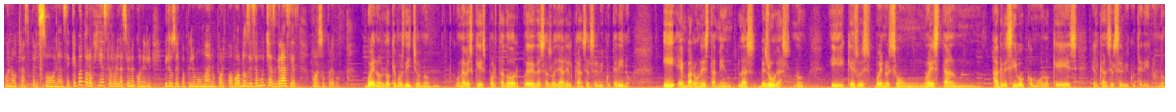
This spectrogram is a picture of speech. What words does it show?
con otras personas. ¿De qué patología se relaciona con el virus del papiloma humano? Por favor, nos dice muchas gracias por su pregunta. Bueno, lo que hemos dicho, ¿no? Una vez que es portador puede desarrollar el cáncer cervicuterino y en varones también las verrugas, ¿no? Y que eso es bueno, son, no es tan agresivo como lo que es el cáncer cervicuterino. ¿no?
